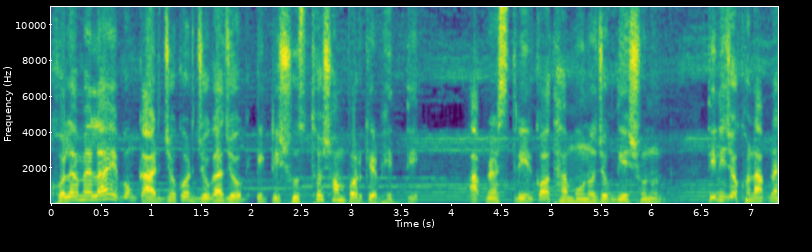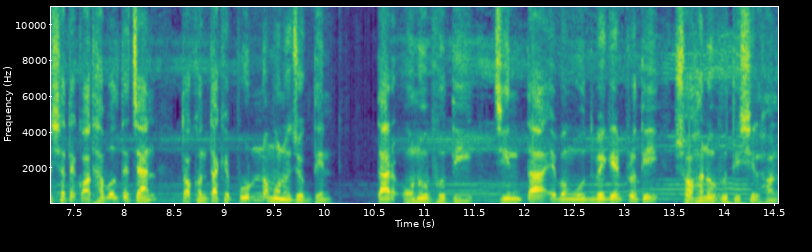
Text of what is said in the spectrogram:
খোলামেলা এবং কার্যকর যোগাযোগ একটি সুস্থ সম্পর্কের ভিত্তি। আপনার স্ত্রীর কথা মনোযোগ দিয়ে শুনুন। তিনি যখন আপনার সাথে কথা বলতে চান, তখন তাকে পূর্ণ মনোযোগ দিন। তার অনুভূতি, চিন্তা এবং উদ্বেগের প্রতি সহানুভূতিশীল হন।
